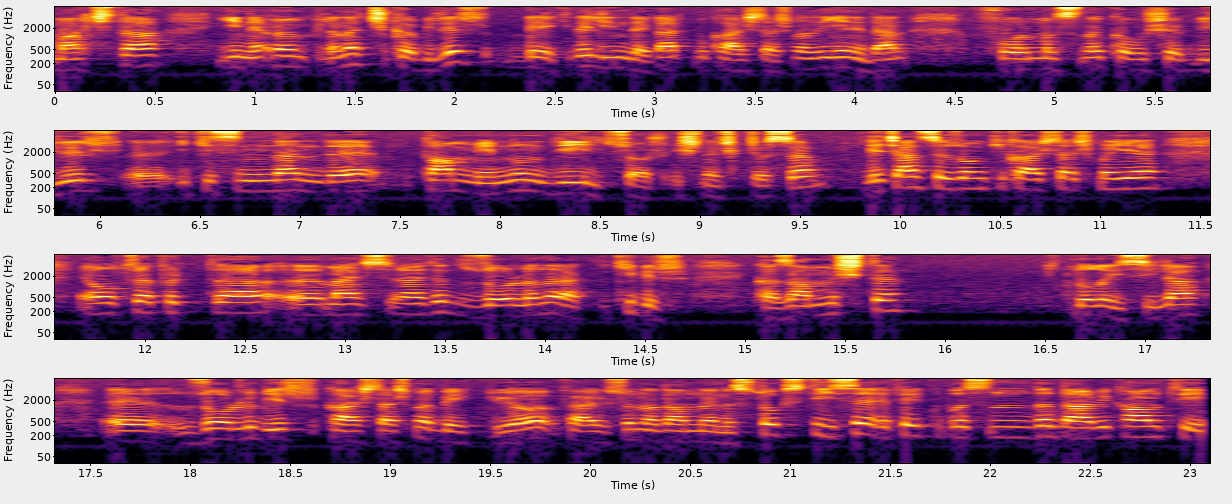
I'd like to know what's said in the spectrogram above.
maçta yine ön plana çıkabilir. Belki de Lindegaard bu karşılaşmada yeniden formasına kavuşabilir. E, ikisinden de tam memnun değil Sir işin açıkçası. Geçen sezonki karşılaşmayı e, Old Trafford'da e, Manchester United zorlanarak 2-1 kazanmıştı. Dolayısıyla e, zorlu bir karşılaşma bekliyor Ferguson adamlarını. Stoke City ise FA Kupası'nda Derby County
